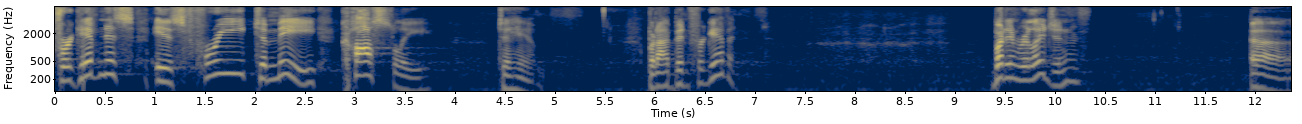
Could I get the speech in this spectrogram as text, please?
Forgiveness is free to me, costly to him. But I've been forgiven. But in religion, uh,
